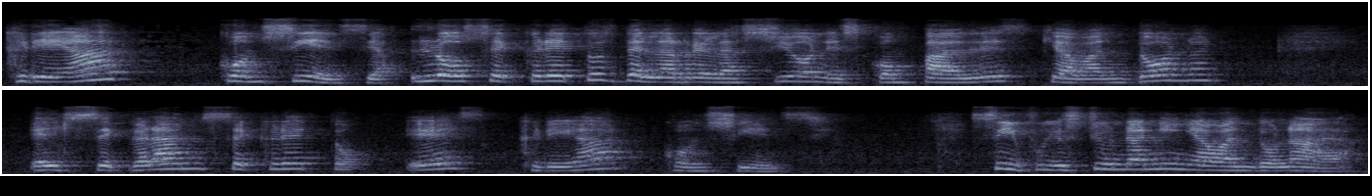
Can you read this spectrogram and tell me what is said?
crear conciencia. Los secretos de las relaciones con padres que abandonan, el gran secreto es crear conciencia. Si fuiste una niña abandonada,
